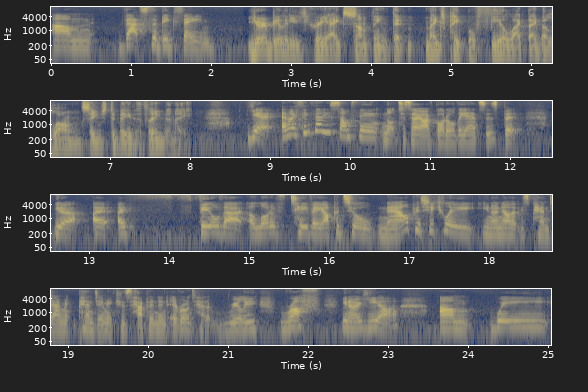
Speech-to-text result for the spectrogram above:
Um, that's the big theme. Your ability to create something that makes people feel like they belong seems to be the theme to me. Yeah, and I think that is something. Not to say I've got all the answers, but yeah, I, I feel that a lot of TV up until now, particularly you know now that this pandemic pandemic has happened and everyone's had a really rough you know year, um, we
